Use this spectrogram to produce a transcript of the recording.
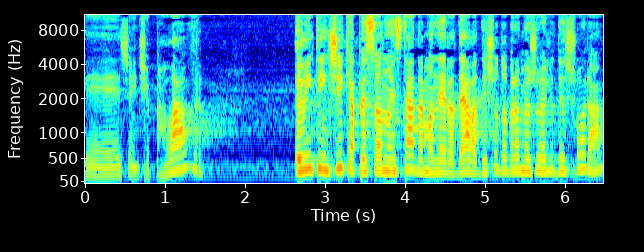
É, gente, é palavra. Eu entendi que a pessoa não está da maneira dela, deixa eu dobrar meu joelho, deixa eu orar.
